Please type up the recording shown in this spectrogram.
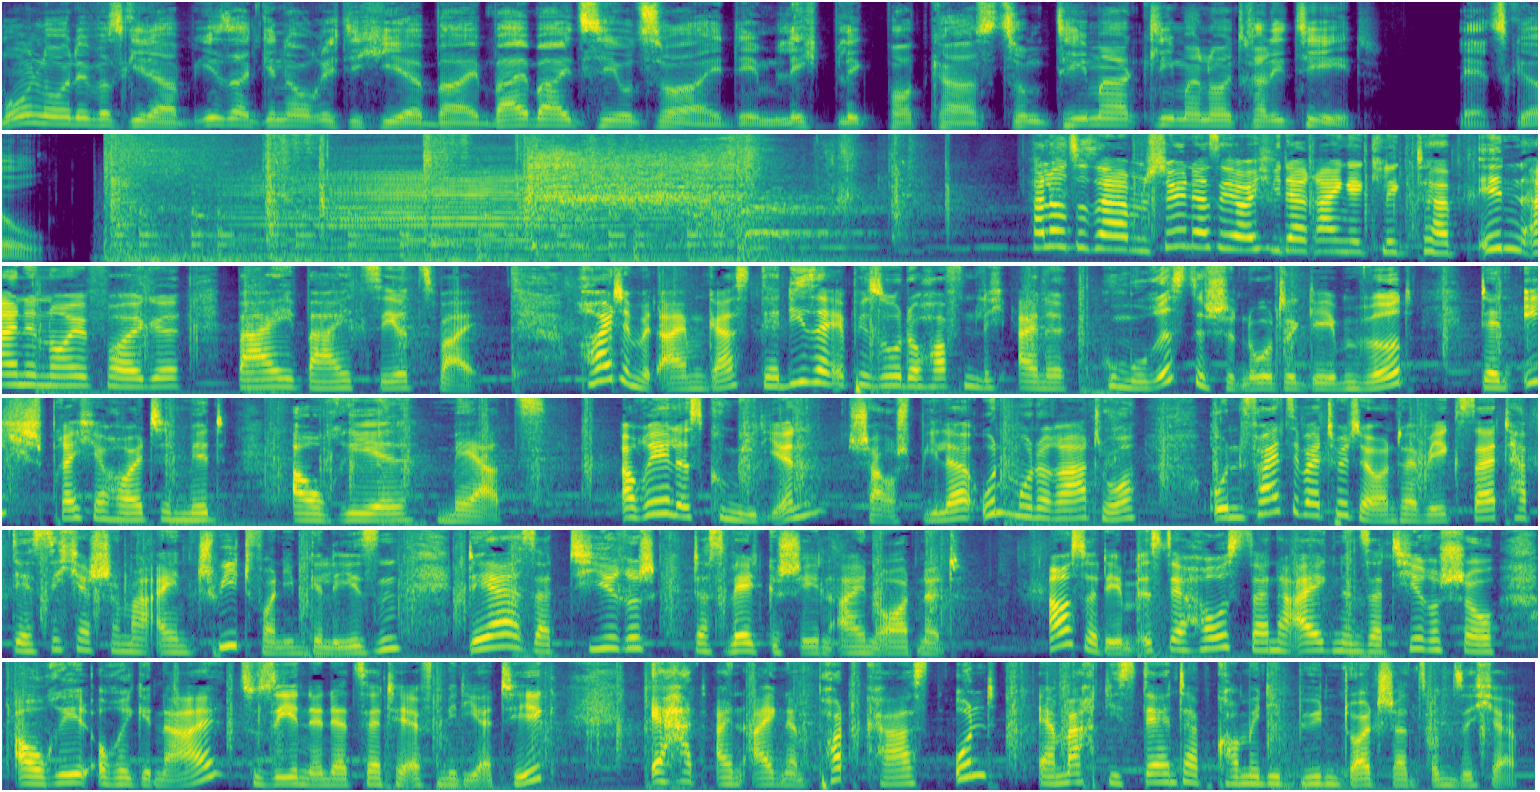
Moin Leute, was geht ab? Ihr seid genau richtig hier bei Bye Bye CO2, dem Lichtblick-Podcast zum Thema Klimaneutralität. Let's go! Hallo zusammen, schön, dass ihr euch wieder reingeklickt habt in eine neue Folge Bye Bye CO2. Heute mit einem Gast, der dieser Episode hoffentlich eine humoristische Note geben wird, denn ich spreche heute mit Aurel Merz. Aurel ist Comedian, Schauspieler und Moderator. Und falls ihr bei Twitter unterwegs seid, habt ihr sicher schon mal einen Tweet von ihm gelesen, der satirisch das Weltgeschehen einordnet. Außerdem ist er Host seiner eigenen Satire-Show Aurel Original, zu sehen in der ZDF-Mediathek. Er hat einen eigenen Podcast und er macht die Stand-up-Comedy-Bühnen Deutschlands unsicher.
